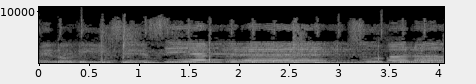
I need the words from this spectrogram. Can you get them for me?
me lo dice siempre su palabra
